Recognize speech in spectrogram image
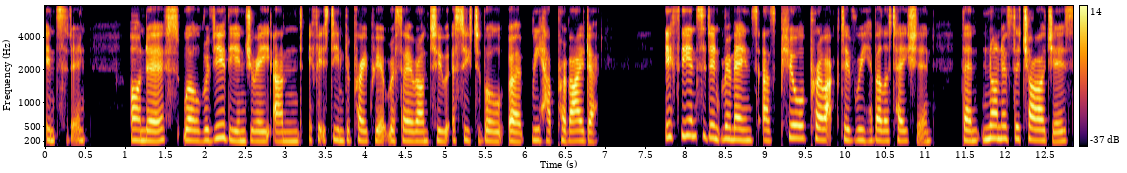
incident, our nurse will review the injury and, if it's deemed appropriate, refer on to a suitable uh, rehab provider. If the incident remains as pure proactive rehabilitation, then none of the charges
